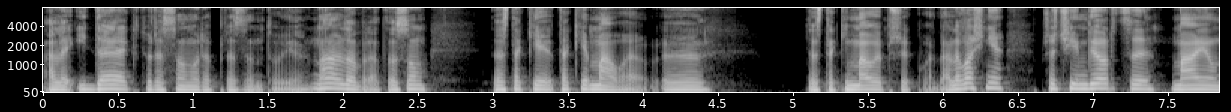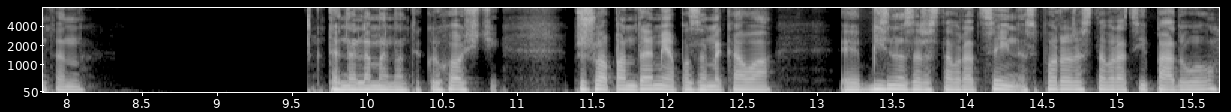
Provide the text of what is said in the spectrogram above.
ale idee, które są, reprezentuję. No ale dobra, to są, to jest takie, takie małe, y, to jest taki mały przykład. Ale właśnie przedsiębiorcy mają ten ten element antykruchości. Przyszła pandemia, pozamykała y, biznes restauracyjny. Sporo restauracji padło,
